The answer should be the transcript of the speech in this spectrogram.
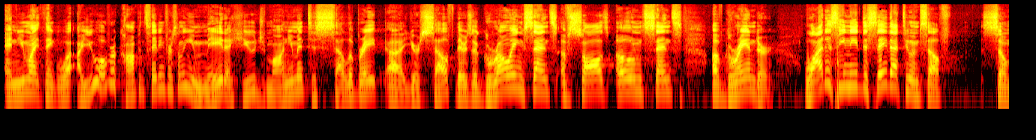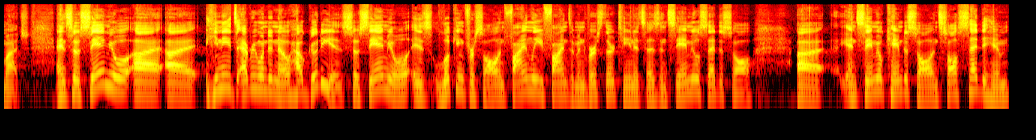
and you might think, what, are you overcompensating for something? You made a huge monument to celebrate uh, yourself. There's a growing sense of Saul's own sense of grandeur. Why does he need to say that to himself so much? And so Samuel, uh, uh he needs everyone to know how good he is. So Samuel is looking for Saul, and finally he finds him. In verse 13, it says, And Samuel said to Saul, uh, and Samuel came to Saul, and Saul said to him,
